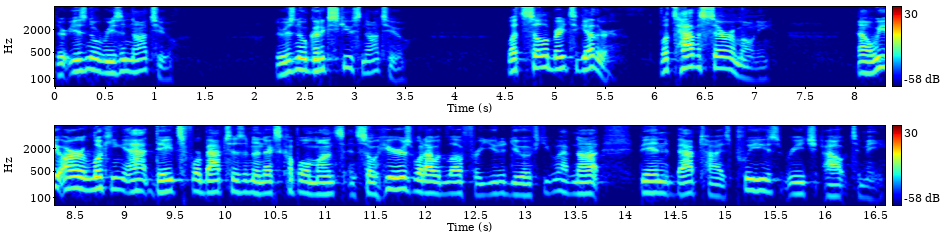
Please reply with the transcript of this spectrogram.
There is no reason not to. There is no good excuse not to. Let's celebrate together. Let's have a ceremony. Now, we are looking at dates for baptism in the next couple of months, and so here's what I would love for you to do. If you have not been baptized, please reach out to me.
